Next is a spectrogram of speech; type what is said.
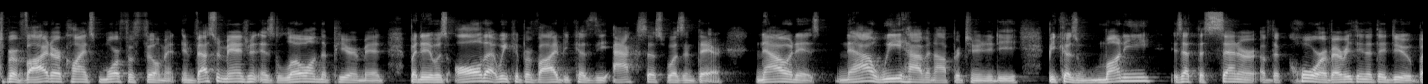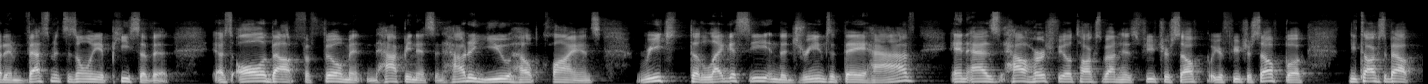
to provide our clients more fulfillment? Investment management is low on the pyramid, but it was all that we could provide because the access wasn't there. Now it is. Now we have an opportunity because money is at the center of the core of everything that they do, but investments is only a piece of it. It's all about fulfillment and happiness. And how do you help clients reach the legacy and the dreams that they have? And as Hal Hershfield talks about in his future self, your future self book, he talks about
